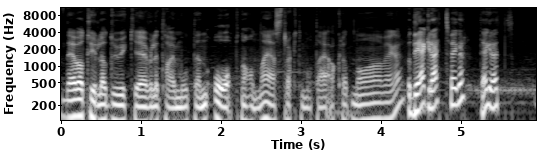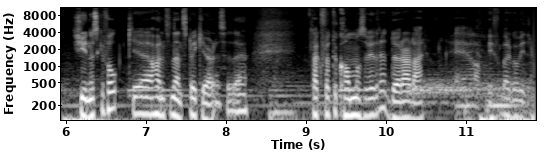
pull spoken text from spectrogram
det var tydelig at du ikke ville ta imot den åpne hånda jeg strakte mot deg akkurat nå, Vegard. Og det er greit, Vegard. Det er greit. Kyniske folk eh, har en tendens til å ikke gjøre det, så det Takk for at du kom, videre. Døra er der. Ja, vi får bare gå videre.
